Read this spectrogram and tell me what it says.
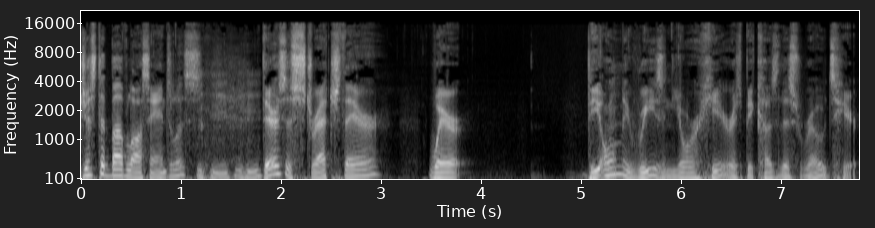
just above Los Angeles, Mm-hmm, there's a stretch there where the only reason you're here is because this road's here.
